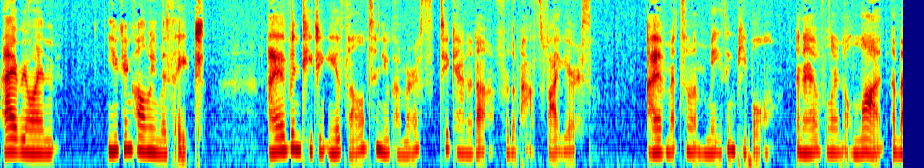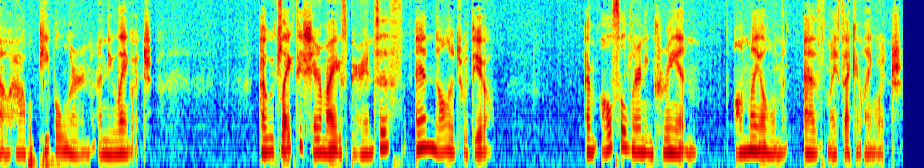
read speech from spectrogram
Hi everyone. You can call me Miss H. I have been teaching ESL to newcomers to Canada for the past five years. I have met some amazing people and I have learned a lot about how people learn a new language. I would like to share my experiences and knowledge with you. I'm also learning Korean on my own as my second language.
